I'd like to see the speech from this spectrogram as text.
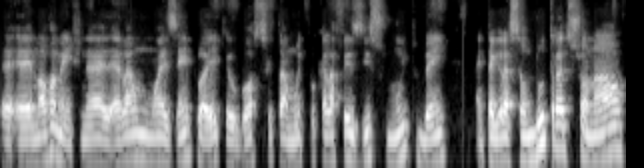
é, é, novamente, né, ela é um exemplo aí que eu gosto de citar muito, porque ela fez isso muito bem, a integração do tradicional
